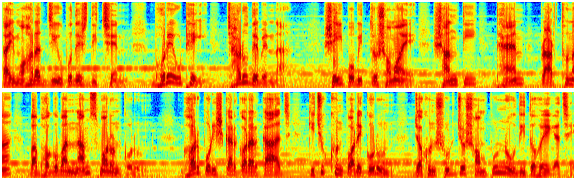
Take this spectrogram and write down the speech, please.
তাই মহারাজজি উপদেশ দিচ্ছেন, ভোরে উঠেই ঝাড়ু দেবেন না। সেই পবিত্র সময়ে শান্তি, ধ্যান, প্রার্থনা বা ভগবান নাম স্মরণ করুন। ঘর পরিষ্কার করার কাজ কিছুক্ষণ পরে করুন যখন সূর্য সম্পূর্ণ উদিত হয়ে গেছে।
